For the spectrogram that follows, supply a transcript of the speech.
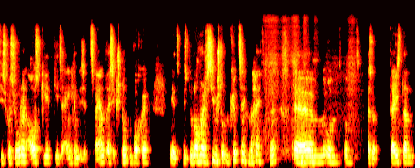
Diskussionen ausgeht, geht es eigentlich um diese 32-Stunden-Woche. Jetzt bist du nochmal sieben Stunden kürzer in Wahrheit. Ne? ähm, und, und also da ist dann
